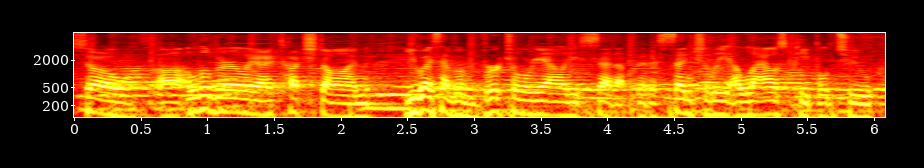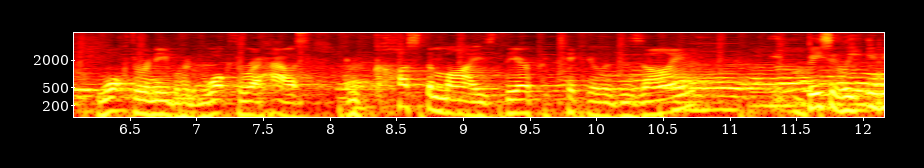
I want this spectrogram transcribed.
So uh, a little bit earlier, I touched on you guys have a virtual reality setup that essentially allows people to walk through a neighborhood, walk through a house, and customize their particular design, basically in,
